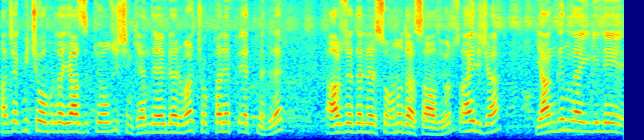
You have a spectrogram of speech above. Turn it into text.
Ancak birçoğu burada yazlıklı olduğu için kendi evleri var. Çok talep etmediler. Arzu ederlerse onu da sağlıyoruz. Ayrıca yangınla ilgili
